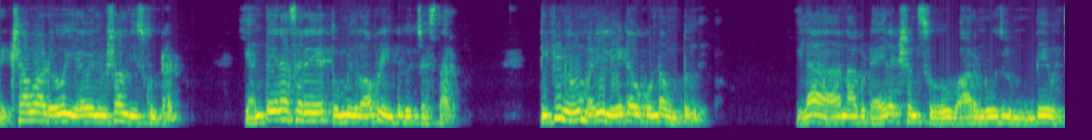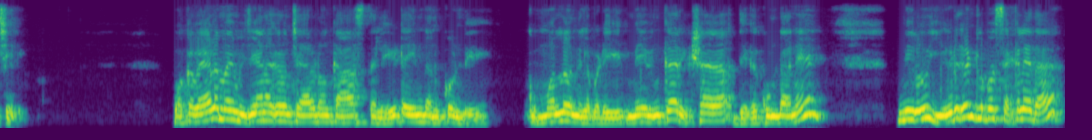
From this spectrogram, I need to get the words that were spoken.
రిక్షావాడు ఇరవై నిమిషాలు తీసుకుంటాడు. ఎంతైనా సరే తొమ్మిది లోపల ఇంటికి వచ్చేస్తారు. టిఫిన్ మరీ లేట్ అవ్వకుండా ఉంటుంది. ఇలా నాకు డైరెక్షన్స్ వారం రోజుల ముందే వచ్చేవి. ఒకవేళ మేము విజయనగరం చేరడం కాస్త లేట్ అయింది అనుకోండి గుమ్మల్లో నిలబడి మేము ఇంకా రిక్షా దిగకుండానే మీరు ఏడు గంటల బస్సు ఎక్కలేదా?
